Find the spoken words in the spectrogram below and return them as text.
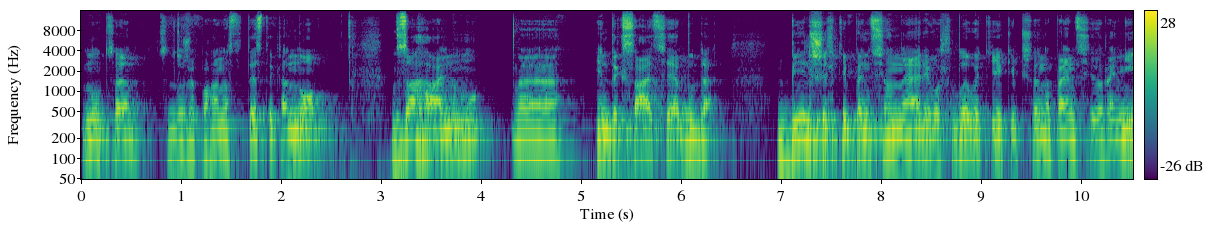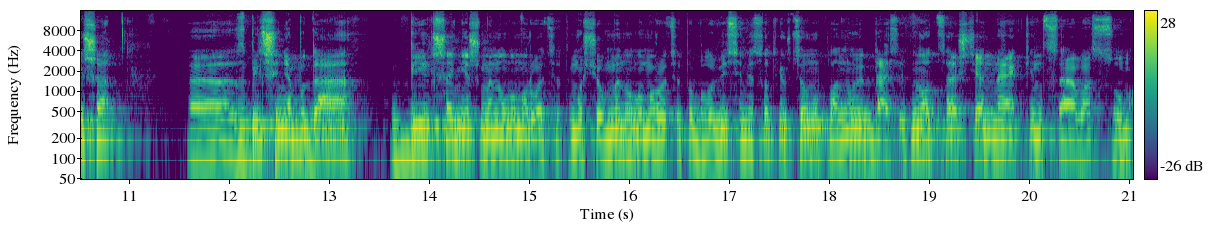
Ну, це, це дуже погана статистика. Но в загальному е, індексація буде. Більшості пенсіонерів, особливо ті, які пішли на пенсію раніше, збільшення буде більше, ніж в минулому році. Тому що в минулому році то було 8%, в цьому планують 10%. Ну це ще не кінцева сума.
